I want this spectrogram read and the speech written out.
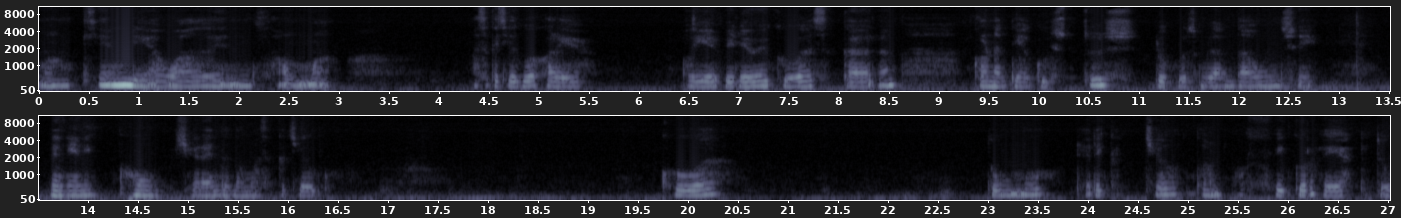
Mungkin diawalin sama masa kecil gue kali ya. Oh iya btw gue sekarang kalau nanti Agustus 29 tahun sih. Dan ini gue bicarain tentang masa kecil gue gue tumbuh dari kecil tanpa figur ayah gitu.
